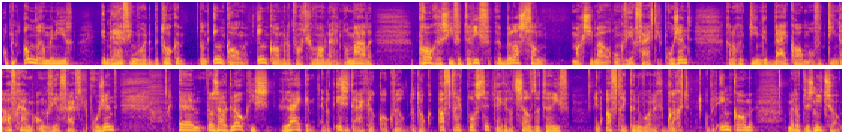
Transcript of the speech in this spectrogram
op een andere manier in de heffing worden betrokken dan inkomen. Inkomen dat wordt gewoon naar het normale progressieve tarief eh, belast van maximaal ongeveer 50 procent. Kan nog een tiende bijkomen of een tiende afgaan, maar ongeveer 50 procent. Ehm, dan zou het logisch lijken, en dat is het eigenlijk ook wel, dat ook aftrekposten tegen datzelfde tarief in aftrek kunnen worden gebracht op het inkomen. Maar dat is niet zo.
